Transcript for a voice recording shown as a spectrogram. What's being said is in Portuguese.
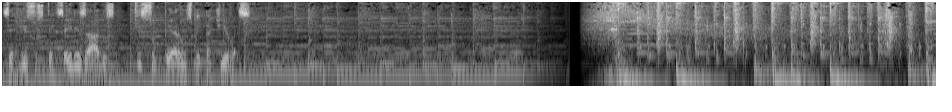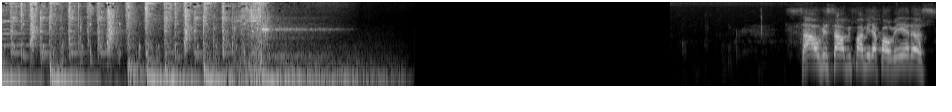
Serviços terceirizados que superam expectativas. Salve, salve família Palmeiras!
